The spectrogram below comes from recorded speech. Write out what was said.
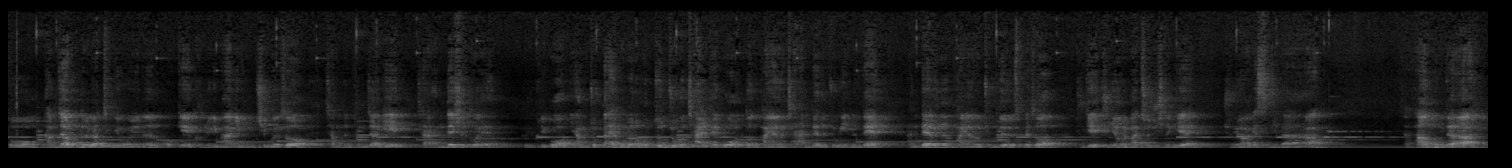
보통 남자분들 같은 경우에는 어깨에 근육이 많이 뭉치고 해서 잡는 동작이 잘 안 되실 거예요. 그- 그리고 양쪽 다 해보면 어떤 쪽은 잘 되고 어떤 방향은 잘 안 되는 쪽이 있는데, 안 되는 방향을 좀 더 연습해서 두 개의 균형을 맞춰주시는 게 중요하겠습니다. 자, 다음 동작.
